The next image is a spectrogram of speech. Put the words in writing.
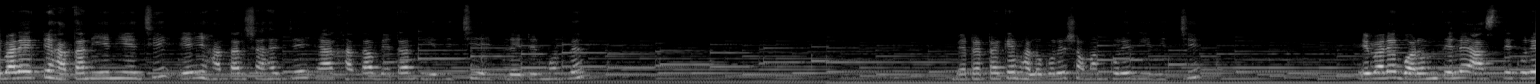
এবারে একটি হাতা নিয়ে নিয়েছি, এই হাতার সাহায্যে এক হাতা বেটার দিয়ে দিচ্ছি এই প্লেটের মধ্যে। বেটারটাকে ভালো করে সমান করে দিয়ে দিচ্ছি। এবারে গরম তেলে আস্তে করে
